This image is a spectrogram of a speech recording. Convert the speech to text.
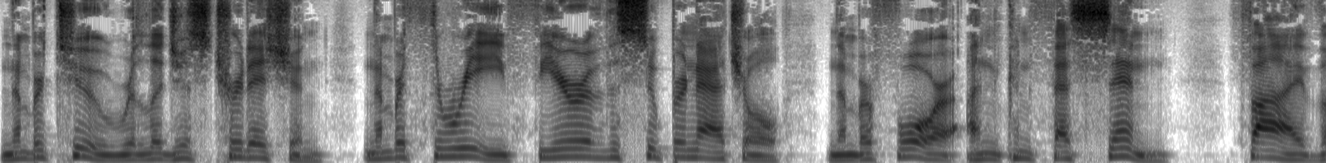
Number two, religious tradition. Number three, fear of the supernatural. Number four, unconfessed sin. Five,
